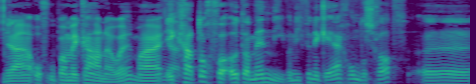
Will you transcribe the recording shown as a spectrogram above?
Ja, of Upamecano, hè. Maar Ja. ik ga toch voor Otamendi, want die vind ik erg onderschat. Eh,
